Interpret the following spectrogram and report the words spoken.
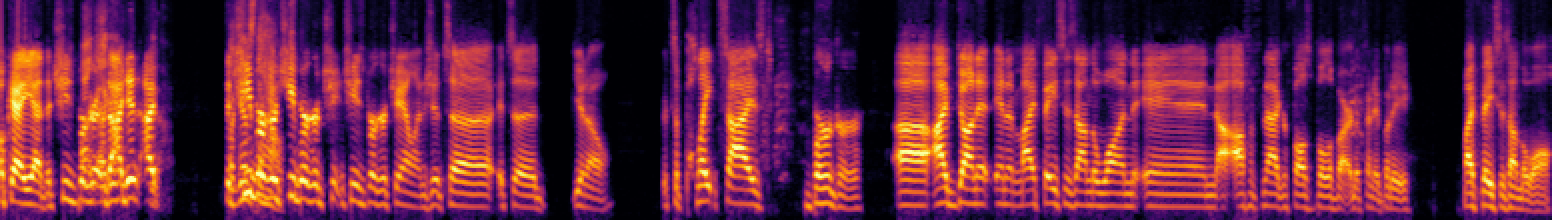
Okay, yeah, the cheeseburger. against- I did. I yeah. the Against the cheeseburger house. cheeseburger che- cheeseburger challenge. It's a. It's a. You know, it's a plate sized burger. Uh, I've done it, and my face is on the one in uh, off of Niagara Falls Boulevard. If anybody, my face is on the wall.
